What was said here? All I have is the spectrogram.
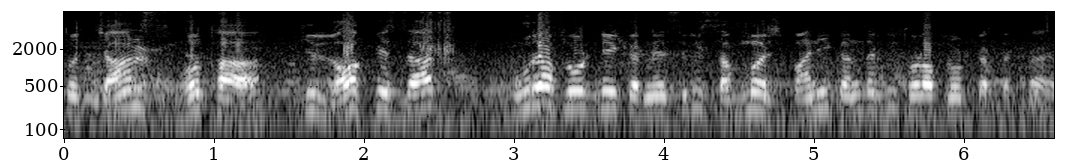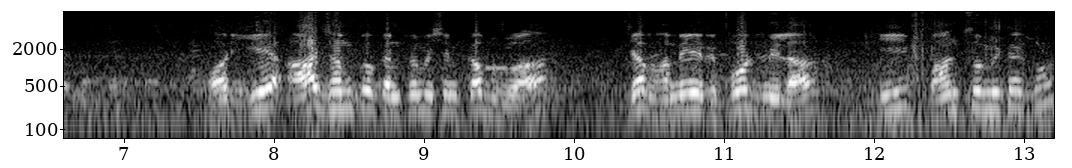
तो चांस हो था कि लॉक के साथ पूरा फ्लोट नहीं करने से भी सबमर्ज पानी के अंदर भी थोड़ा फ्लोट कर सकता है। और ये आज हमको कंफर्मेशन कब हुआ? जब हमें रिपोर्ट मिला कि 500 मीटर दूर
